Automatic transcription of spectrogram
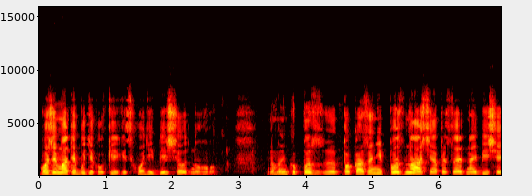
може мати будь-яку кількість входів більше одного. На малюнку показані позначення представляють найбільше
